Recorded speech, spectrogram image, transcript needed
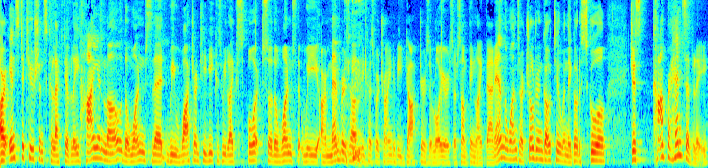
our institutions collectively, high and low, the ones that we watch on TV because we like sports, so the ones that we are members of because we're trying to be doctors or lawyers or something like that, and the ones our children go to when they go to school, just comprehensively,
